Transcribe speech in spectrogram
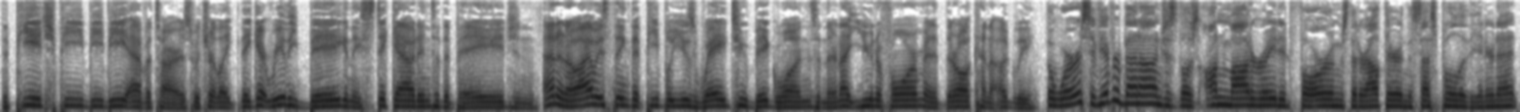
the PHP BB avatars, which are like they get really big and they stick out into the page. And I don't know. I always think that people use way too big ones and they're not uniform and they're all kind of ugly. The worst. Have you ever been on just those unmoderated forums that are out there in the cesspool of the internet?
